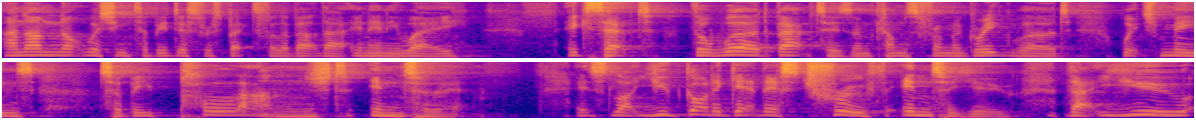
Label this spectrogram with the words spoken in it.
and I'm not wishing to be disrespectful about that in any way, except the word baptism comes from a Greek word which means to be plunged into it. It's like you've got to get this truth into you that you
